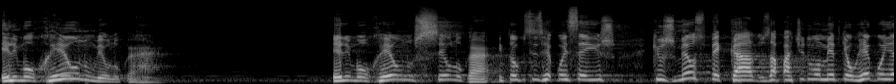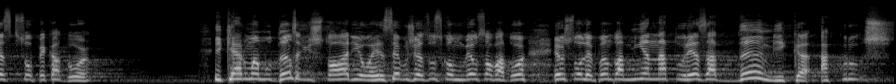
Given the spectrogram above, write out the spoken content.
Ele morreu no meu lugar. Ele morreu no seu lugar. Então eu preciso reconhecer isso, que os meus pecados, a partir do momento que eu reconheço que sou pecador, e quero uma mudança de história, eu recebo Jesus como meu Salvador, eu estou levando a minha natureza adâmica à cruz.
